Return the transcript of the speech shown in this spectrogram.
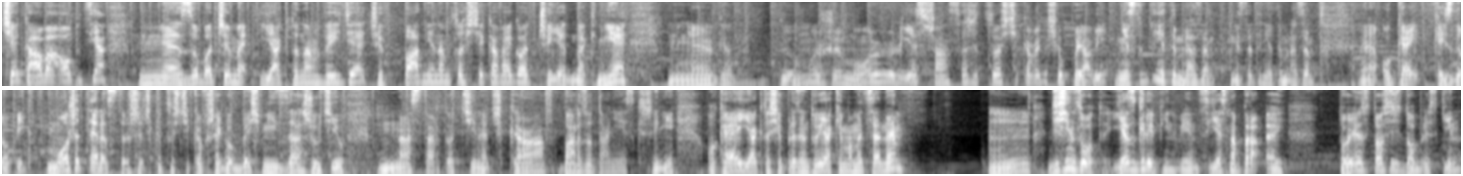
Ciekawa opcja. Zobaczymy jak to nam wyjdzie, czy wpadnie nam coś ciekawego, czy jednak nie. Mm, Wiadomo, że może jest szansa, że coś ciekawego się pojawi. Niestety nie tym razem. Niestety nie tym razem. E, Okej, case dropping. Może teraz troszeczkę coś ciekawszego byś mi zarzucił na start odcineczka w bardzo taniej skrzyni. Okej, jak to się prezentuje? Jakie mamy ceny? Mm, 10 zł. Jest Gryfin, więc jest naprawdę. Ej. To jest dosyć dobry skin,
